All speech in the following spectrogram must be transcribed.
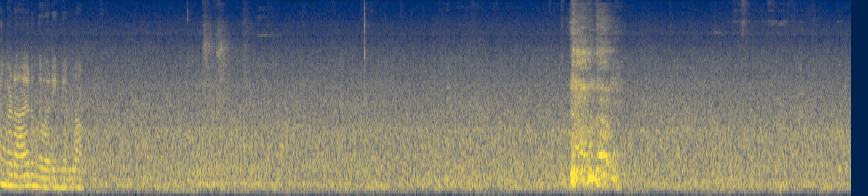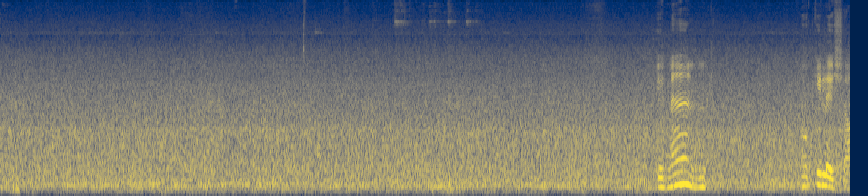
எங்கடா இருந்து வரீங்கெல்லாம் என்ன? நொக்கிலேஷா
